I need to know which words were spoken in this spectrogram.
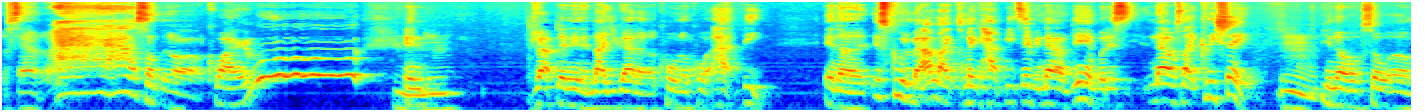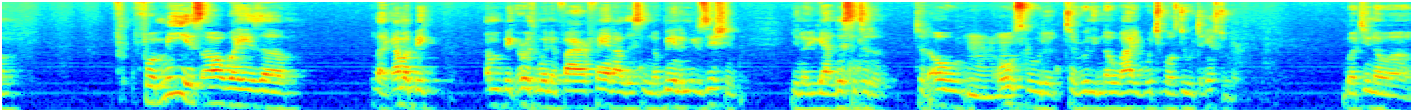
a sound, ah, something, or a choir, and Mhm. drop that in, and now you got a, a quote unquote hot beat. And uh, it's cool to me. I like to make hot beats every now and then, but it's now it's like cliche Mm. you know so um f- for me it's always um like i'm a big i'm a big earth wind and fire fan i listen you know being a musician you know you got to listen to the to the old Mhm. old school to, to really know how you, what you're supposed to do with the instrument but you know um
